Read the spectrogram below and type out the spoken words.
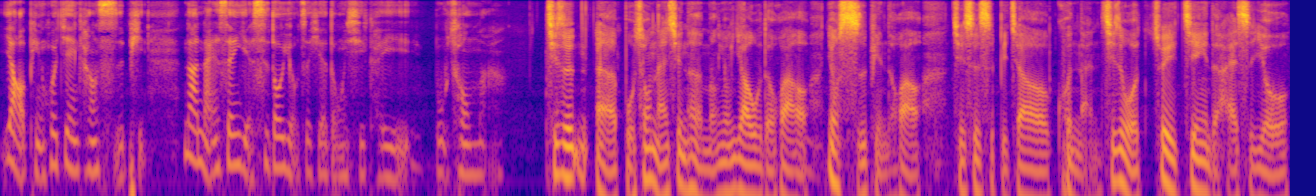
药品或健康食品。那男生也是都有这些东西可以补充吗？其实，呃，补充男性荷尔蒙用药物的话哦，用食品的话哦，其实是比较困难。其实我最建议的还是有，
